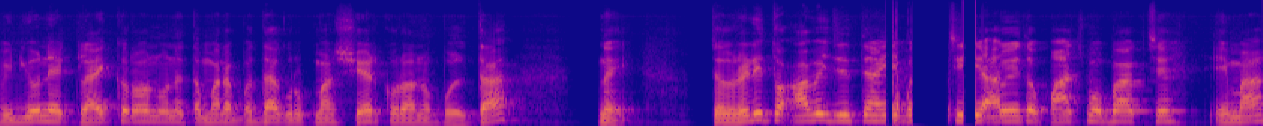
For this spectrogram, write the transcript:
વિડીયોને એક લાઇક કરવાનું અને તમારા બધા ગ્રુપમાં શેર કરવાનું ભૂલતા નહીં. ચલો રેડી તો આવી જ રીતે અહીંયા પછી આવે તો પાંચમો ભાગ છે. એમાં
